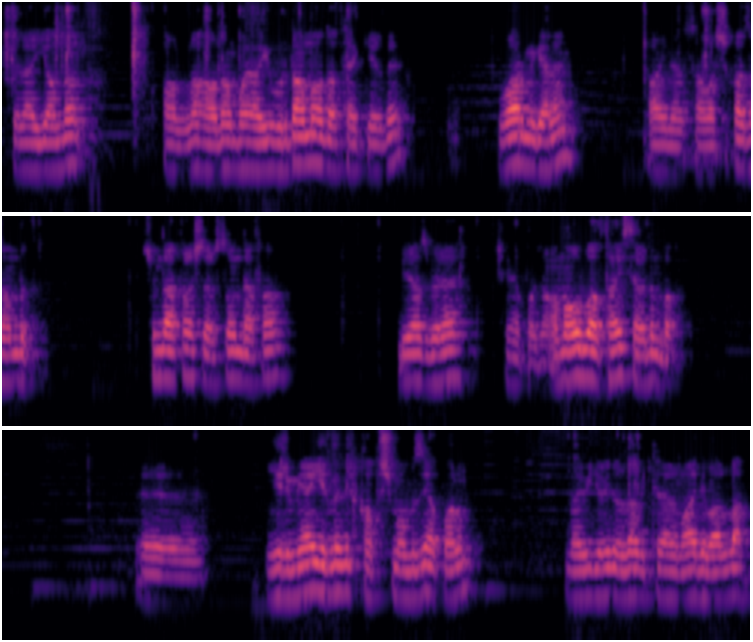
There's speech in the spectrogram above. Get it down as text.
Şöyle yandan Allah adam bayağı iyi vurdu ama o da tek yerde. Var mı gelen? Aynen savaşı kazandık. Şimdi arkadaşlar son defa biraz böyle şey yapacağım. Ama o baltayı sevdim bak. Ee, 20'ye 21 kapışmamızı yapalım. Ve videoyu da orada bitirelim. Hadi valla.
